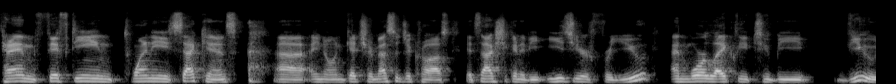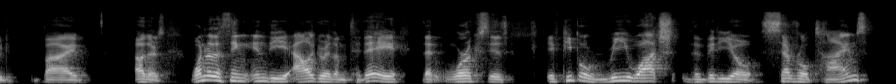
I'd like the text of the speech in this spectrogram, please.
10 15 20 seconds uh, you know and get your message across it's actually going to be easier for you and more likely to be viewed by others one other thing in the algorithm today that works is if people rewatch the video several times,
